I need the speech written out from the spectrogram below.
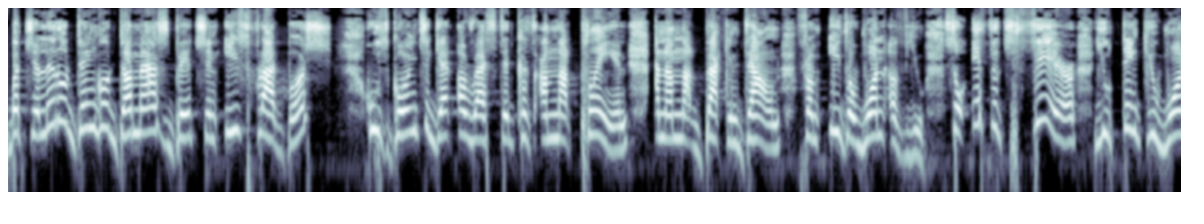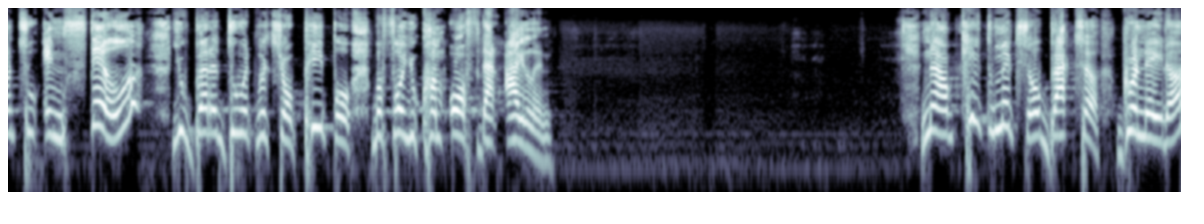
but your little dingle dumbass bitch in East Flatbush who's going to get arrested because I'm not playing and I'm not backing down from either one of you. So if it's fear you think you want to instill, you better do it with your people before you come off that island. Now, Keith Mitchell back to Grenada.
